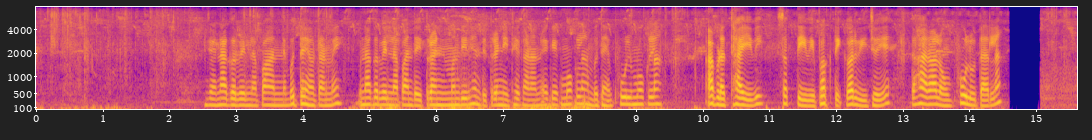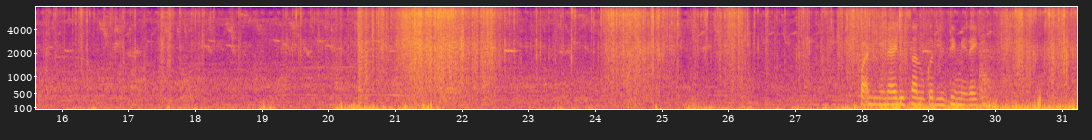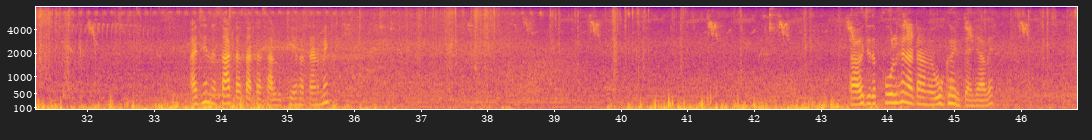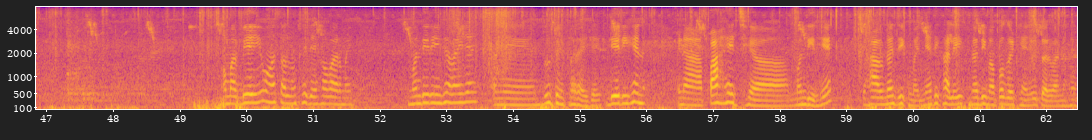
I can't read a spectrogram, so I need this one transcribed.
જ્યાં નાગરવેલના પાન ને બધાય અટાણમાં નાગરવેલના પાન દઈ ત્રણ મંદિર છે ને તે ત્રણની ઠેકાણાનું એક એક મોકલા બધાય ફૂલ મોકલા. આપણે થાય એવી, શક્તિ એવી, ભક્તિ કરવી જોઈએ. તો હાર હાલો હું ફૂલ ઉતારલા. પાડીને રાયડું ચાલુ કર્યું, ધીમે રાયડું. આ છે ને સાટા સાટા ચાલુ થયા હટાણ મેં હજી તો ફૂલ છે ને અટાણ મેં ઉઘાડતા જ આવે. અમારે બે એવું અસલનું થઈ જાય સવારમાં મંદિરે જવાઈ જાય અને દૂધે ભરાઈ જાય. ડેરી છે ને, એના પાસે જ મંદિર છે. હાવ નજીકમાં જ. ત્યાંથી ખાલી નદીમાં પગથિયાં જ ઉતરવાનું છે.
